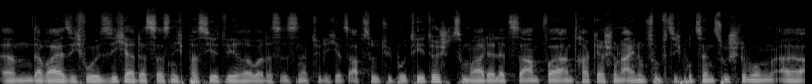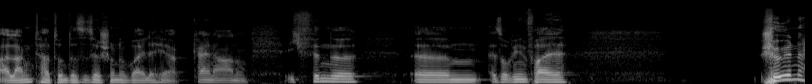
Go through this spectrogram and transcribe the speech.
Ähm, da war er sich wohl sicher, dass das nicht passiert wäre, aber das ist natürlich jetzt absolut hypothetisch, zumal der letzte Amtwahlantrag ja schon 51 Prozent Zustimmung äh, erlangt hat und das ist ja schon eine Weile her. Keine Ahnung. Ich finde ähm, es auf jeden Fall schön,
